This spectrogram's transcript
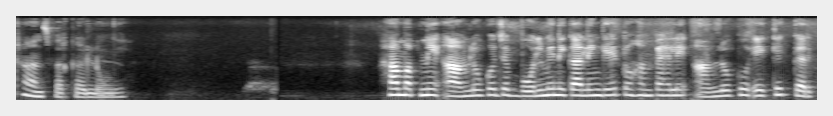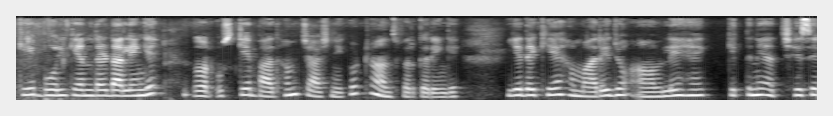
ट्रांसफ़र कर लूँगी। हम अपने आंवलों को जब बोल में निकालेंगे तो हम पहले आंवलों को एक एक करके बोल के अंदर डालेंगे और उसके बाद हम चाशनी को ट्रांसफ़र करेंगे। ये देखिए, हमारे जो आंवले हैं कितने अच्छे से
